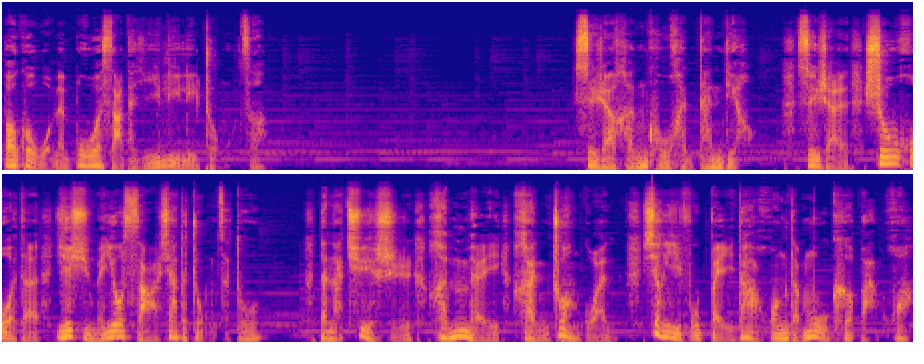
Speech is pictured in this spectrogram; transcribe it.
包括我们播撒的一粒粒种子。虽然很苦很单调。虽然收获的也许没有撒下的种子多，但那确实很美、很壮观，像一幅北大荒的木刻版画。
